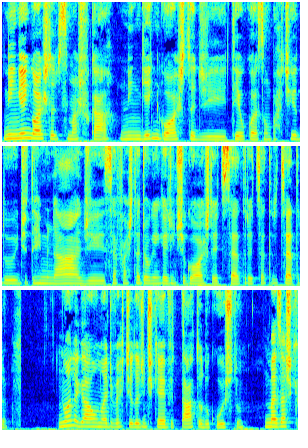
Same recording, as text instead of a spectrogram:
Ninguém gosta de se machucar, ninguém gosta de ter o coração partido, de terminar, de se afastar de alguém que a gente gosta, etc, etc, etc. Não é legal, não é divertido, a gente quer evitar a todo custo. Mas acho que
